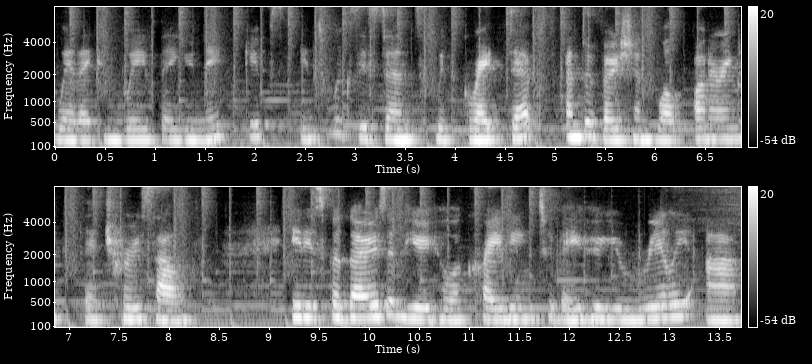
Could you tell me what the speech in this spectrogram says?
where they can weave their unique gifts into existence with great depth and devotion while honoring their true self. It is for those of you who are craving to be who you really are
